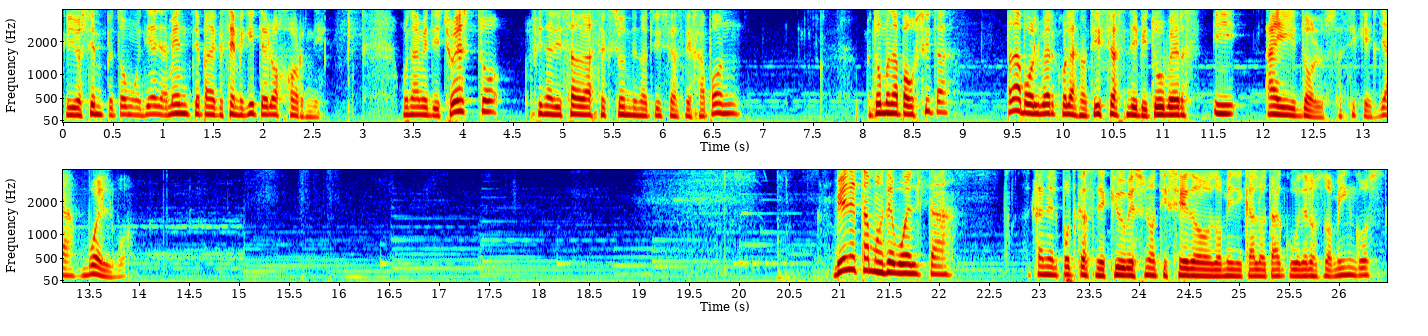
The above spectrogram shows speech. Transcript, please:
Que yo siempre tomo diariamente para que se me quite los Horny. Una vez dicho esto, finalizado la sección de noticias de Japón, me tomo una pausita para volver con las noticias de VTubers y idols. Así que ya vuelvo. Bien, estamos de vuelta acá en el podcast de Cube, su noticiero dominical otaku de los domingos.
